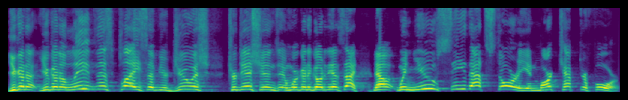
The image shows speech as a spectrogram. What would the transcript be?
You're going to, you're going to leave this place of your Jewish traditions, and we're going to go to the other side. Now, when you see that story in Mark chapter 4,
